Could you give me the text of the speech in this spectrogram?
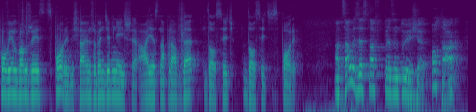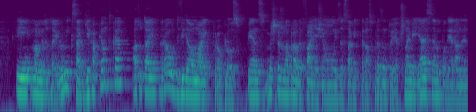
Powiem Wam, że jest spory. Myślałem, że będzie mniejszy, a jest naprawdę dosyć, dosyć spory. A cały zestaw prezentuje się o tak. I mamy tutaj Lumixa GH5, a tutaj Rode Video Mic Pro Plus. Więc myślę, że naprawdę fajnie się mój zestawik teraz prezentuje. Przynajmniej ja jestem podjarany,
